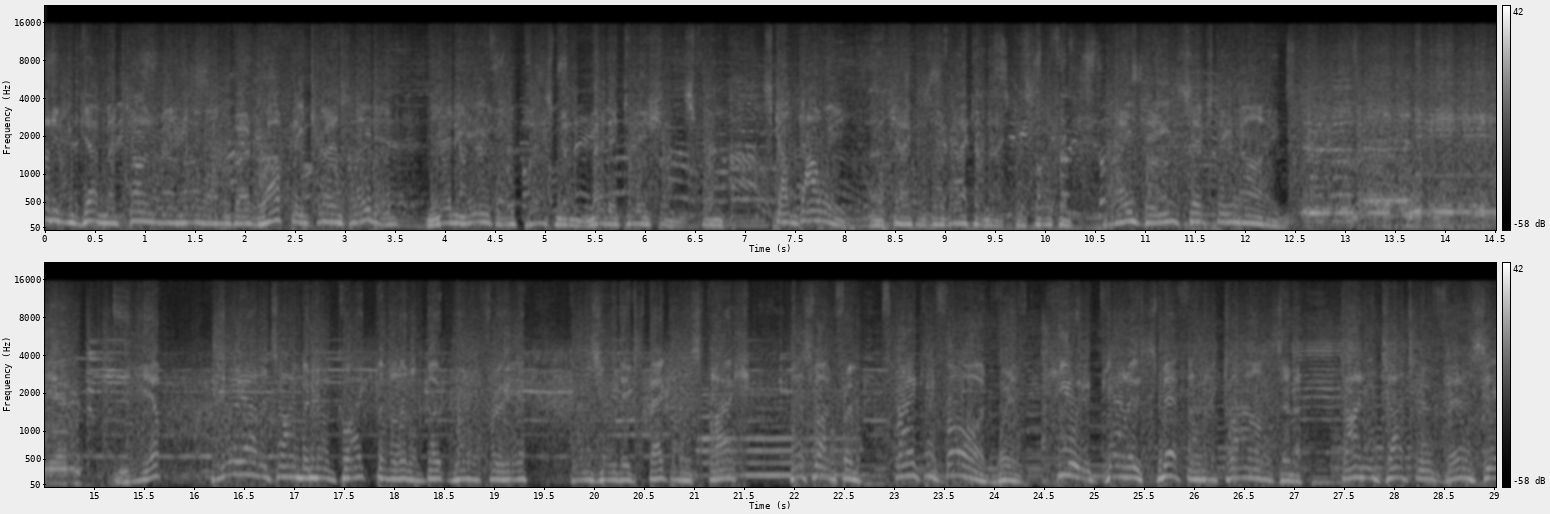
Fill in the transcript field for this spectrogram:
not even get my tongue around that one, but roughly translated, medieval policeman meditations from Skaldowie, a Czechoslovakian actor, song from 1969. Yep. Nearly out of time, but not quite. Got a little boat running through here, as you would expect on a splash. This one from Frankie Ford with Huey Piano Smith and the Clowns and a tiny touch of Vancy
